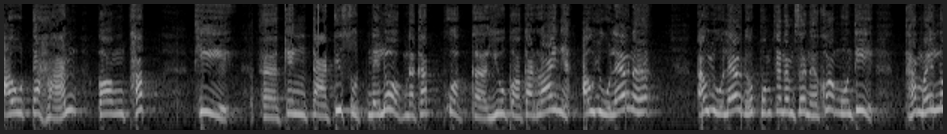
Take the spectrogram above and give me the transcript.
เอาทหารกองทัพที่ เก่งกาจที่สุดในโลกนะครับ พวกยูก่อการร้ายเนี่ยเอาอยู่แล้วนะเอาอยู่แล้วเดี๋ยวผมจะนำเสนอข้อมูลที่ทำให้โล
